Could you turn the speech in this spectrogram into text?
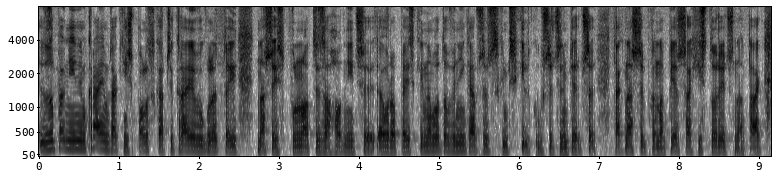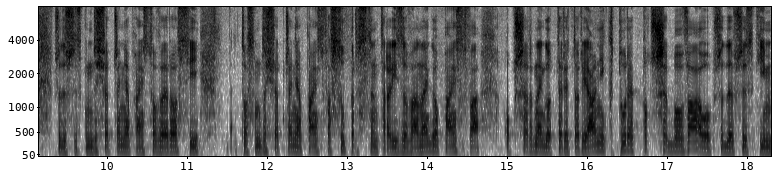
zupełnie innym krajem, tak, niż Polska, czy kraje w ogóle tej naszej wspólnoty zachodniej, czy europejskiej, no bo to wynika przede wszystkim z kilku przyczyn. Tak na szybko, no pierwsza historyczna, tak? Przede wszystkim doświadczenia państwowe Rosji to są doświadczenia państwa super scentralizowanego, państwa obszernego terytorialnie, które potrzebowało przede wszystkim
